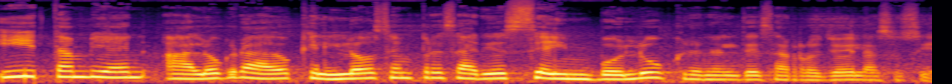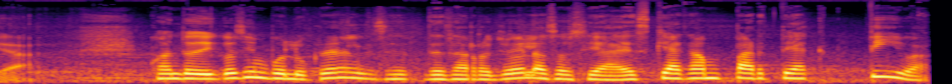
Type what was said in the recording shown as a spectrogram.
y también ha logrado que los empresarios se involucren en el desarrollo de la sociedad. Cuando digo se involucren en el desarrollo de la sociedad es que hagan parte activa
